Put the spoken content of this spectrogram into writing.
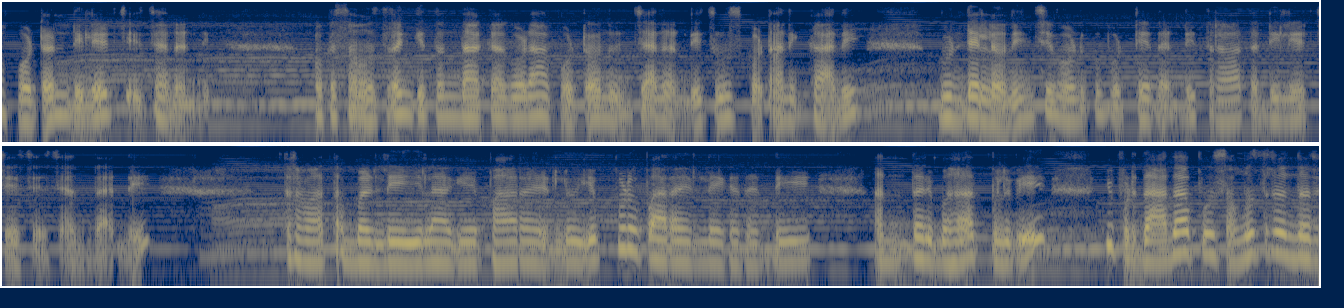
ఆ ఫోటోని డిలీట్ చేశానండి. ఒక సంవత్సరం క్రితం దాకా కూడా ఆ ఫోటోను ఉంచానండి చూసుకోవడానికి కానీ గుండెల్లో నుంచి వణుకు పుట్టేదండి. తర్వాత డిలీట్ చేసేసాను దాన్ని. తర్వాత మళ్ళీ ఇలాగే పారాయణలు ఎప్పుడు పారాయణలే కదండి. అందరి మహాత్ములవి. ఇప్పుడు దాదాపు సంవత్సరంన్నర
